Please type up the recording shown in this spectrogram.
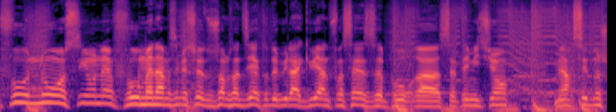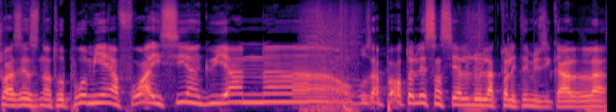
fou, nous aussi on est fou. Mesdames et messieurs, nous sommes en direct depuis la Guyane française pour euh, cette émission. Merci de nous choisir. C'est notre première fois ici en Guyane. On vous apporte l'essentiel de l'actualité musicale.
